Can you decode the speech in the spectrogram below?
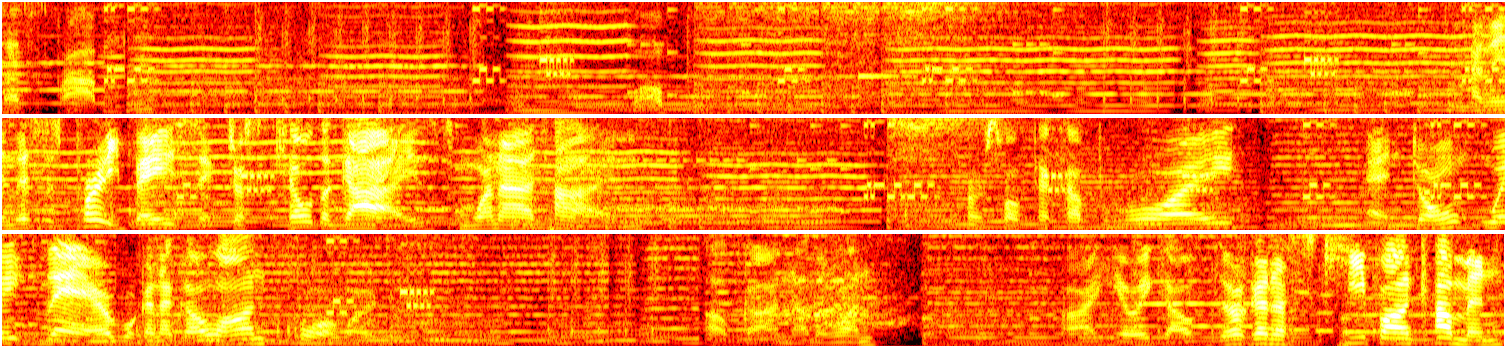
That's a problem. Well. I mean, this is pretty basic. Just kill the guys one at a time. First all, pick up Roy. And don't wait there. We're gonna go on forward. Oh god, another one. Alright, here we go. They're gonna keep on coming.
